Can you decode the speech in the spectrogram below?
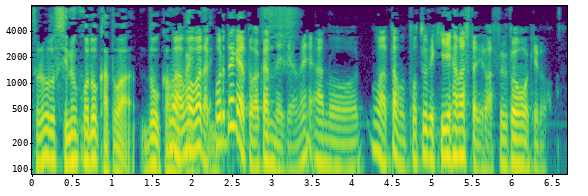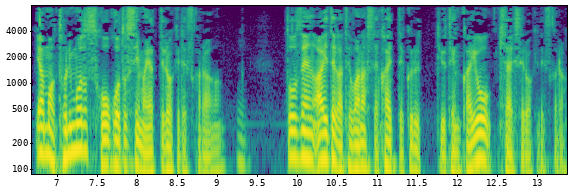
それほど死ぬほどかとは、どうかはまあまあ、まわかりせんだこれだけだとわかんないけどね。あの、まあ多分途中で切り離したりはすると思うけど。いや、まあ取り戻す方法として今やってるわけですから、当然相手が手放して帰ってくるっていう展開を期待してるわけですから、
